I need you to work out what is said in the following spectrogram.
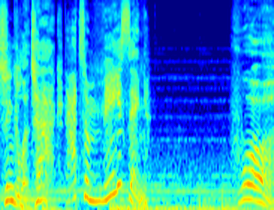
single attack. That's amazing! Whoa.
